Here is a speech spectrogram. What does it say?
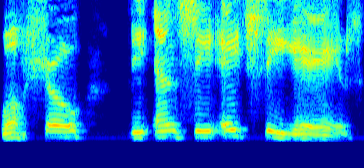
will show the NCHC games.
